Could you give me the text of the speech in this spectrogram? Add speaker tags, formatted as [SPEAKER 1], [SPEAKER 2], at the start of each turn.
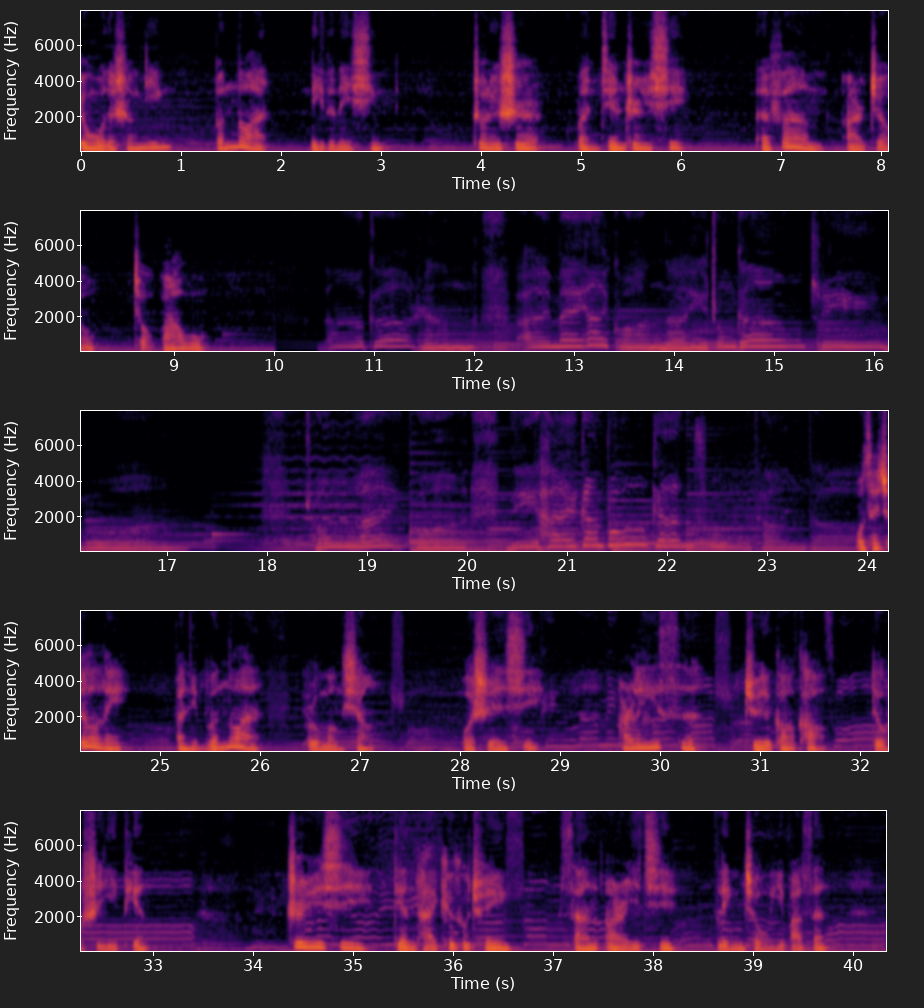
[SPEAKER 1] 用我的声音温暖你的内心。这里是晚间治愈系 FM 二九九八五。那个人爱没爱过哪一种更寂寞？重来过，你还敢不敢赴汤蹈？我在这里，伴你温暖入梦乡。我是妍希，二零一四距离高考六十一天。治愈系电台 QQ 群：三二一七零九一八三，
